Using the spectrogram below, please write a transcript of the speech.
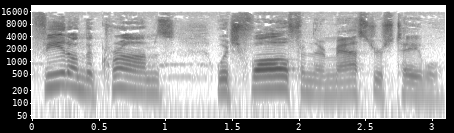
feed on the crumbs which fall from their master's table.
